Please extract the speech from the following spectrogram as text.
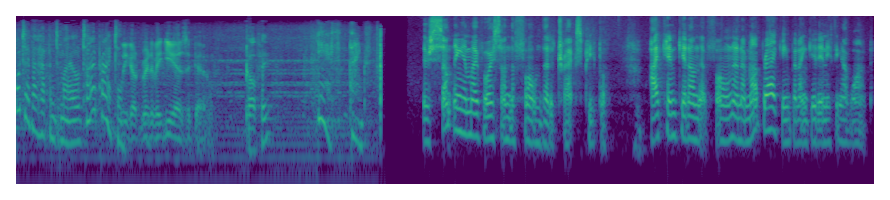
whatever happened to my old typewriter? We got rid of it years ago. Coffee? Yes, thanks. There's something in my voice on the phone that attracts people. I can get on that phone, and I'm not bragging, but I can get anything I want.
